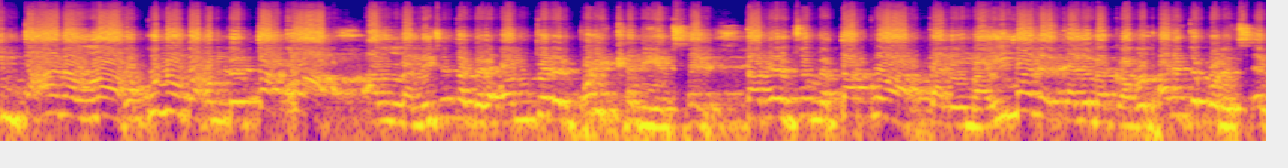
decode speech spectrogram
ইমতাহানা আল্লাহু কুলুবাহুম লিত-তাকওয়া আল্লাহ নিজে তাদের অন্তরের পরীক্ষা নিয়েছেন। তাদের জন্য তাকওয়া, কালিমা, ঈমানের কালিমাকে অবধারিত করেছেন।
